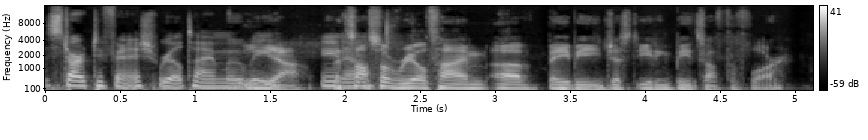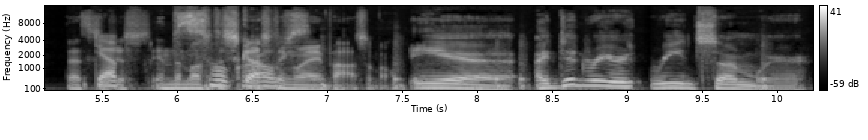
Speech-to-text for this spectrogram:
start to finish real time movie. yeah, you it's know? also real time of baby just eating beats off the floor. That's Yep. just in the most So disgusting gross. way possible. yeah i did re- read somewhere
